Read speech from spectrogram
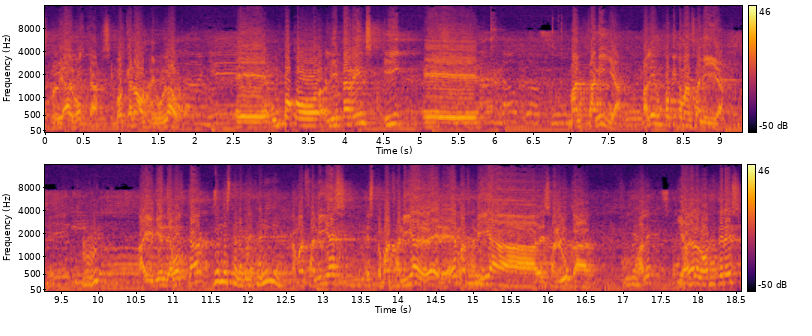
se me olvidaba el vodka, sin vodka no vamos a ningún lado. Un poco Lee Perrins y manzanilla, ¿vale? Un poquito manzanilla. Ahí, bien de vodka. ¿Dónde está la manzanilla? La manzanilla es esto, manzanilla de beber, ¿eh? Manzanilla de Sanlúcar, ¿vale? Y ahora lo que vamos a hacer es,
